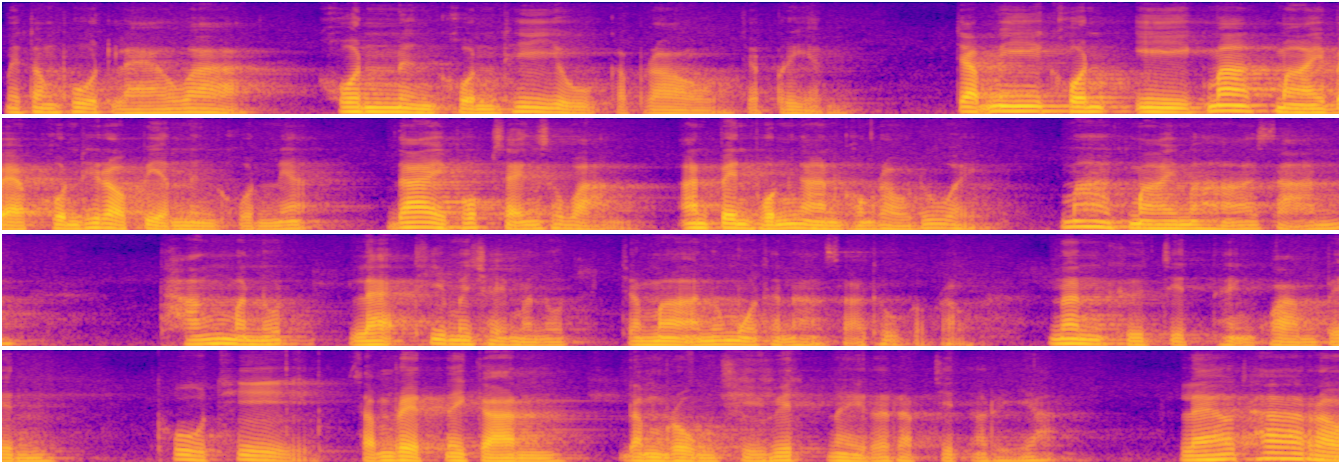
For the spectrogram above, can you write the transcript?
ไม่ต้องพูดแล้วว่า คนหนึ่งคนที่อยู่กับเราจะเปลี่ยน จะมีคนอีกมากมายแบบคนที่เราเปลี่ยนหนึ่งคนเนี้ยได้พบแสงสว่าง อันเป็นผลงานของเราด้วย มากมายมหาศาลทั้งมนุษย์และที่ไม่ใช่มนุษย์ จะมาอนุโมทนาสาธุกับเรา นั่นคือจิตแห่งความเป็นผู้ที่สำเร็จในการดำรงชีวิตในระดับจิตอริยะ แล้วถ้าเรา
